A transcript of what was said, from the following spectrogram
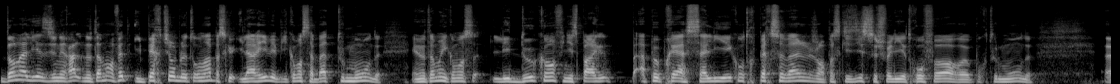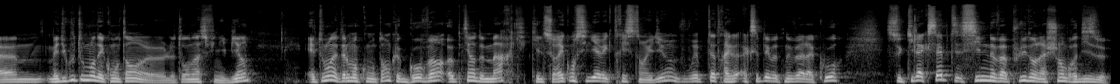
dans la générale, notamment en fait, il perturbe le tournoi parce qu'il arrive et puis il commence à battre tout le monde. Et notamment, il commence, les deux camps finissent par à peu près à s'allier contre Perceval, genre parce qu'ils se disent ce chevalier est trop fort euh, pour tout le monde. Euh, mais du coup, tout le monde est content, euh, le tournoi se finit bien. Et tout le monde est tellement content que Gauvin obtient de Marc qu'il se réconcilie avec Tristan. Il dit Vous pourrez peut-être accepter votre neveu à la cour, ce qu'il accepte s'il ne va plus dans la chambre d'Iseux.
